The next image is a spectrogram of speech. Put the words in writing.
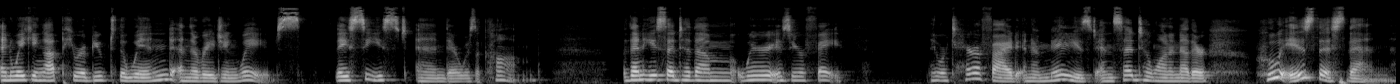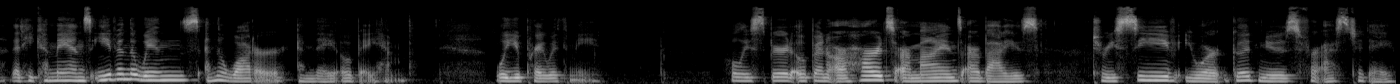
And waking up, he rebuked the wind and the raging waves. They ceased, and there was a calm. Then he said to them, Where is your faith? They were terrified and amazed, and said to one another, Who is this then, that he commands even the winds and the water, and they obey him? Will you pray with me? Holy Spirit, open our hearts, our minds, our bodies to receive your good news for us today.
